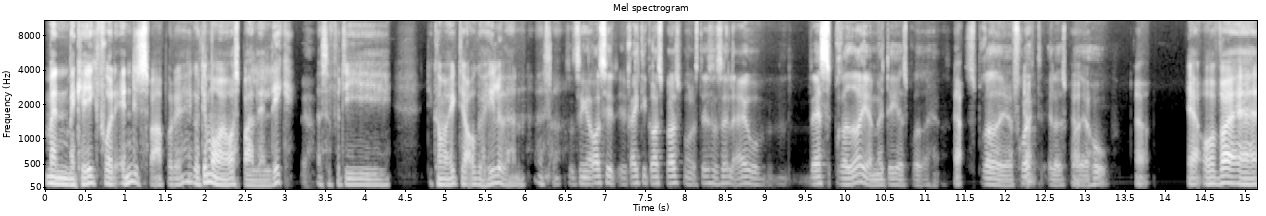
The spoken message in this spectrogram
man, man kan ikke få et endeligt svar på det, ikke? og det må jeg også bare lade ligge. Ja. Altså, fordi det kommer ikke til at afgøre hele verden. Altså, Så tænker jeg også, et, et rigtig godt spørgsmål at stille sig selv er jo, hvad spreder jeg med det, jeg spreder her? Ja. Spreder jeg frygt, ja. eller spreder Ja. jeg håb? ja, og hvad er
